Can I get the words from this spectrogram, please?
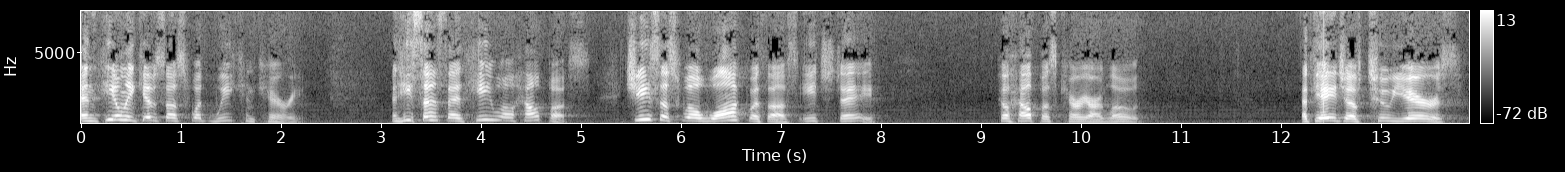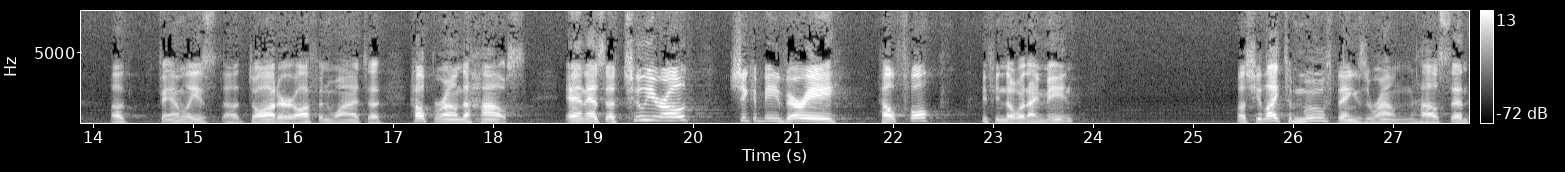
and he only gives us what we can carry. And he says that he will help us. Jesus will walk with us each day. He'll help us carry our load. At the age of two years, a family's uh, daughter often wanted to help around the house. And as a two year old, she could be very helpful, if you know what I mean. Well, she liked to move things around in the house, and,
